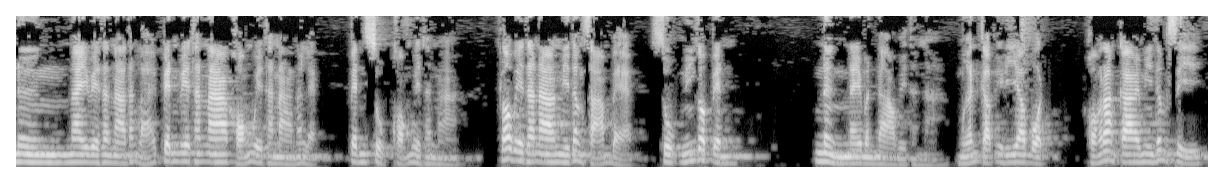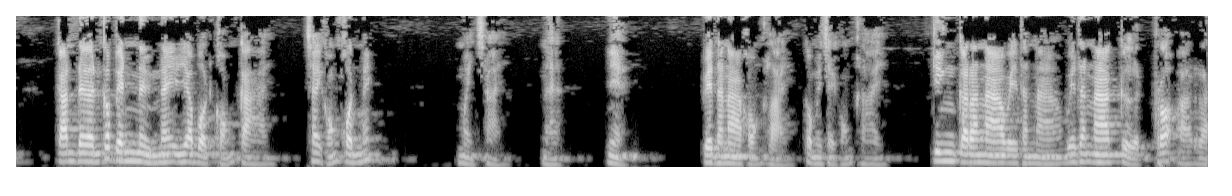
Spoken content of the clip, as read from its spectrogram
หนึ่งในเวทนาทั้งหลาย เป็นเวทนาของเวทนานั่นแหละ เป็นสุขของเวทนา เพราะเวทนามีตั้งสามแบบ สุขนี้ก็เป็นหนึ่งในบรรดาเวทนา เหมือนกับอิริยาบถของร่างกายมีทั้งสี่การเดินก็เป็นหนึ่งในอิริยาบถของกาย ใช่ของคนไหมไม่ใช่นะ เนี่ย เวทนาของใครก็ไม่ใช่ของใครกิงกรณาเวทนา เวทนาเกิดเพราะอะไร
